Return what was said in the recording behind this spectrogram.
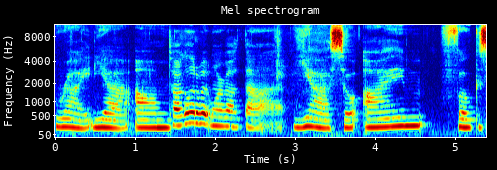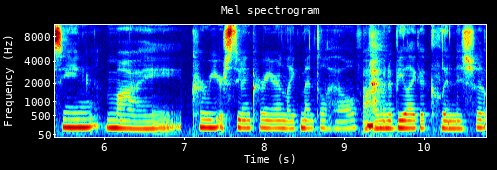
Right. Yeah. Um, Talk a little bit more about that. Yeah. So I'm focusing my career student career in like mental health i'm going to be like a clinician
